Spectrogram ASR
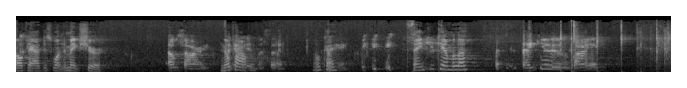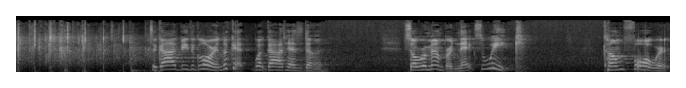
Okay, I just wanted to make sure. I'm sorry. No I problem. myself. Okay. Thank you, Kimala. Thank you. Bye. To God be the glory. Look at what God has done. So remember, next week, come forward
